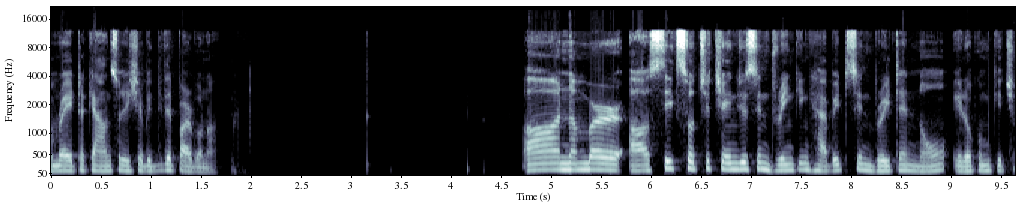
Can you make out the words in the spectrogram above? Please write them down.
আমরা এটাকে আনসার হিসেবে দিতে পারব না। নাম্বার সিক্স হচ্ছে changes in drinking habits in Britain no এরকম কিছু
